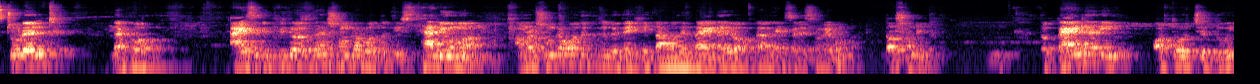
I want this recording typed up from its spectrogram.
স্টুডেন্ট, দেখো আইসিটি তৃতীয় অধ্যায় সংখ্যা পদ্ধতি, স্থানীয় মান। আমরা সংখ্যা পদ্ধতি যদি দেখি, তাহলে বাইনারি অক্টাল হেক্সাডেসিমাল এবং দশমিক তো বাইনারি অর্থ হচ্ছে দুই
